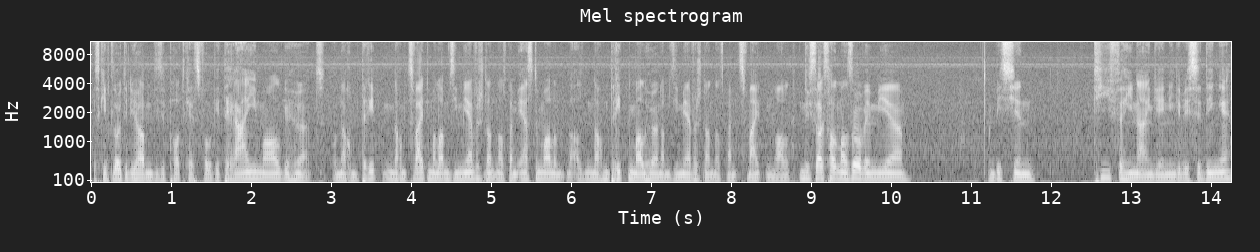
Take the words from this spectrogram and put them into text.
Es gibt Leute, die haben diese Podcast-Folge dreimal gehört und nach dem, dritten, nach dem zweiten Mal haben sie mehr verstanden als beim ersten Mal und nach dem dritten Mal hören haben sie mehr verstanden als beim zweiten Mal. Und ich sage es halt mal so, wenn wir ein bisschen tiefer hineingehen in gewisse Dinge,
